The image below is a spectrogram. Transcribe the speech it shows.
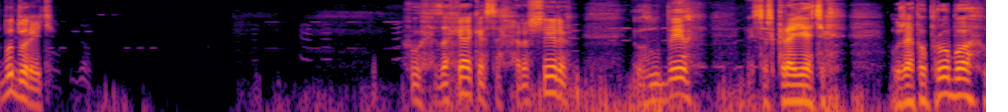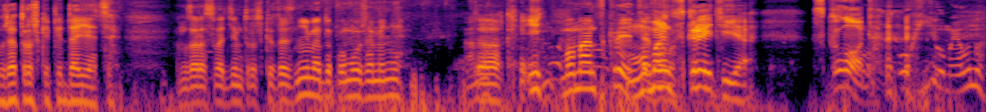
Буду рить. Фу, захекався, розширив, углубив. Ось ж краєчик. Уже попробував, вже трошки піддається. Зараз Вадим трошки зазніме, допоможе мені. Так. І Момент скриття. Момент скриття. Склад. Ох, йома, воно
